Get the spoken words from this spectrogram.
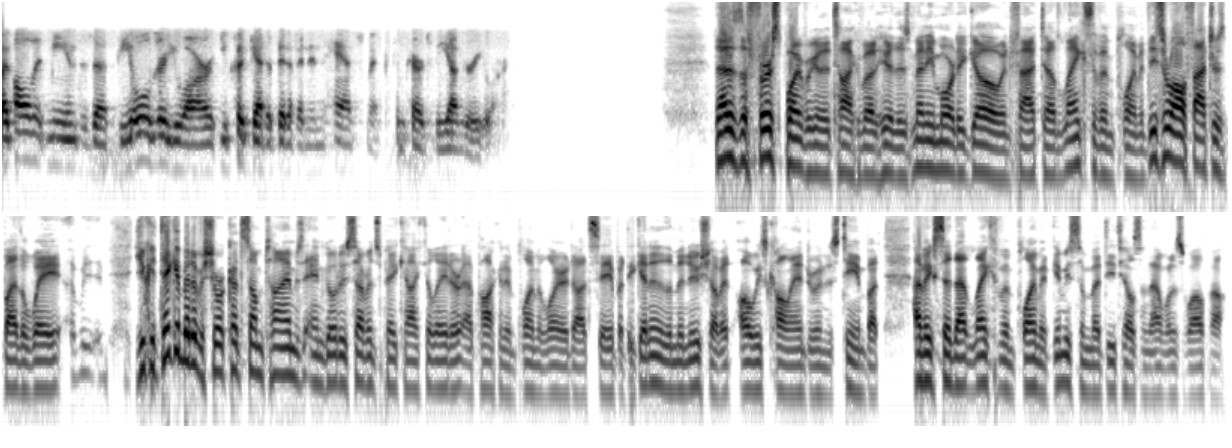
But all it means is that the older you are, you could get a bit of an enhancement compared to the younger you are. That is the first point we're going to talk about here. There's many more to go. In fact, uh, length of employment. These are all factors, by the way. You can take a bit of a shortcut sometimes and go to severance pay calculator at pocketemploymentlawyer.ca. But to get into the minutia of it, always call Andrew and his team. But having said that, length of employment, give me some uh, details on that one as well, pal.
